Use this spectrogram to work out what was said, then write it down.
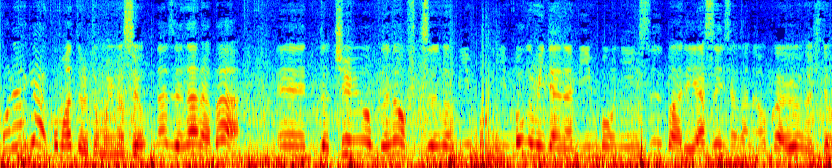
これだけは困ってると思いますよ。なぜならば、えー、っと中国の普通の貧乏人僕みたいな貧乏人スーパーで安い魚を買うような人。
